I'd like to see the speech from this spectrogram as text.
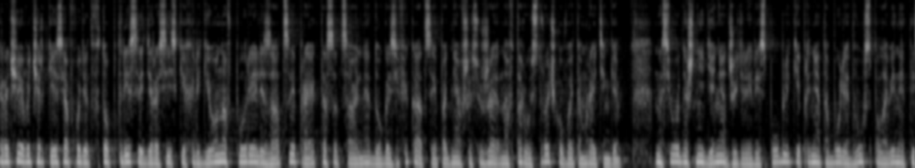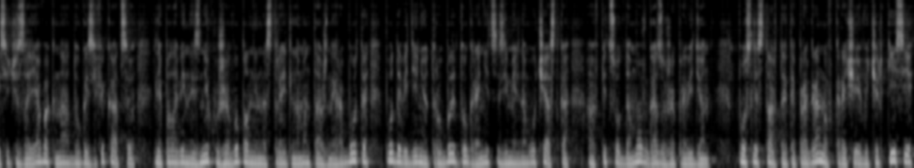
Карачаево-Черкесия входит в топ-3 среди российских регионов по реализации проекта социальной догазификации, поднявшись уже на вторую строчку в этом рейтинге. На сегодняшний день от жителей республики принято более двух с половиной тысяч заявок на догазификацию. Для половины из них уже выполнены строительно-монтажные работы по доведению трубы до границ земельного участка, а в 500 домов газ уже проведен. После старта этой программы в Карачаево-Черкесии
